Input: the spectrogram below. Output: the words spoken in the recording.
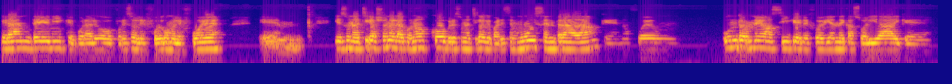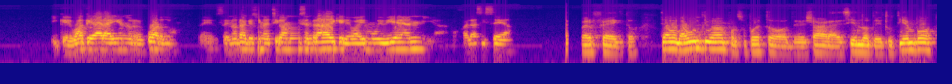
gran tenis, que por algo, por eso le fue como le fue. Em, y es una chica, yo no la conozco, pero es una chica que parece muy centrada, que no fue un, torneo así que le fue bien de casualidad y que, y que va a quedar ahí en el recuerdo. Eh, se nota que es una chica muy centrada y que le va a ir muy bien, y ojalá así sea. Perfecto. Te hago la última, por supuesto, desde ya agradeciéndote tu tiempo.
